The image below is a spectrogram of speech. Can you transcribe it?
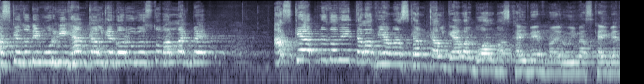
আজকে যদি মুরগি খান, কালকে গরু গোস্ত ভালো লাগবে আজকে আপনি যদি তেলাপিয়া মাছ খান, কালকে আবার বোয়াল মাছ খাইবেন, নয় রুই মাছ খাইবেন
